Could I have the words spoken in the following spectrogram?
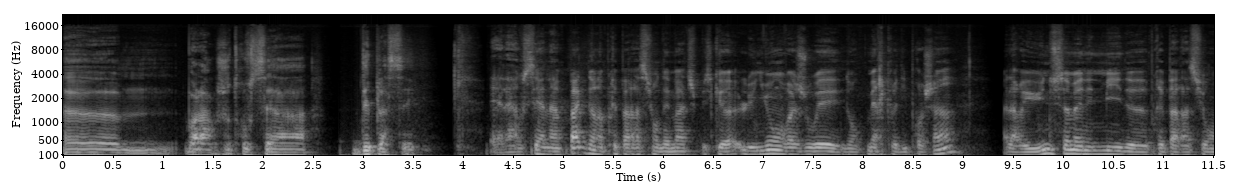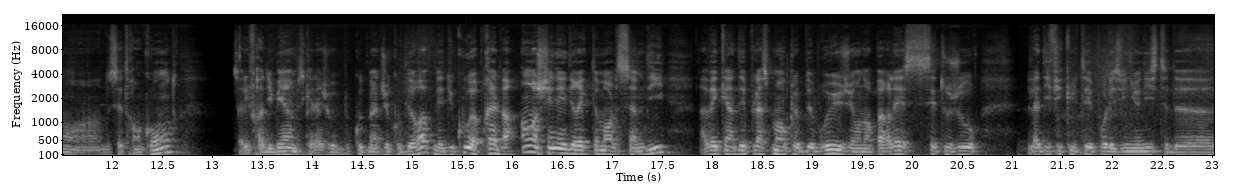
voilà, je trouve ça déplacé elle a aussi un impact dans la préparation des matchs, puisque l'Union va jouer donc mercredi prochain. Elle a eu une semaine et demie de préparation de cette rencontre. Ça lui fera du bien parce qu'elle a joué beaucoup de matchs de Coupe d'Europe, mais du coup après elle va enchaîner directement le samedi avec un déplacement au club de Bruges et on en parlait, c'est toujours la difficulté pour les unionistes de,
